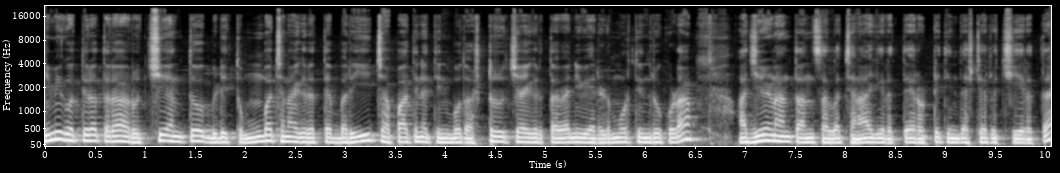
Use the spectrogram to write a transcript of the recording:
ನಿಮಗೆ ಗೊತ್ತಿರೋ ಥರ ರುಚಿ ಅಂತೂ ಬಿಡಿ ತುಂಬ ಚೆನ್ನಾಗಿರುತ್ತೆ. ಬರೀ ಚಪಾತಿನೇ ತಿನ್ಬೋದು, ಅಷ್ಟು ರುಚಿಯಾಗಿರ್ತವೆ. ನೀವು ಎರಡು ಮೂರು ತಿಂದರೂ ಕೂಡ ಅಜೀರ್ಣ ಅಂತ ಅನಿಸಲ್ಲ, ಚೆನ್ನಾಗಿರುತ್ತೆ. ರೊಟ್ಟಿ ತಿಂದಷ್ಟೇ ರುಚಿ ಇರುತ್ತೆ.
